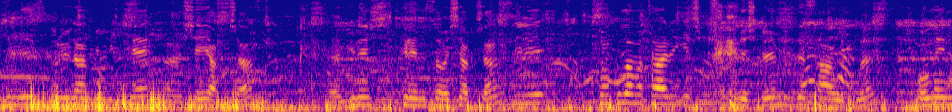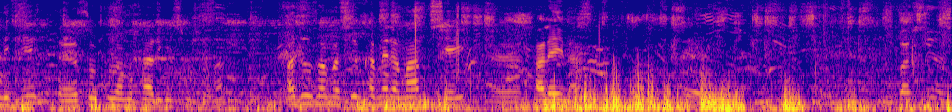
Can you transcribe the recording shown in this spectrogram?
İkimiz Duru'yla birlikte e, şey yapacağız. E, güneş kremi savaşı yapacağız. Biri son kullanma tarihi geçmiş bir güneş kremi, biri de sağlıklı. Onun elindeki e, son kullanma tarihi geçmiş olan. Zaman başlayalım. Kameraman şey, e, Aleyna. Evet. Başlıyorum.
